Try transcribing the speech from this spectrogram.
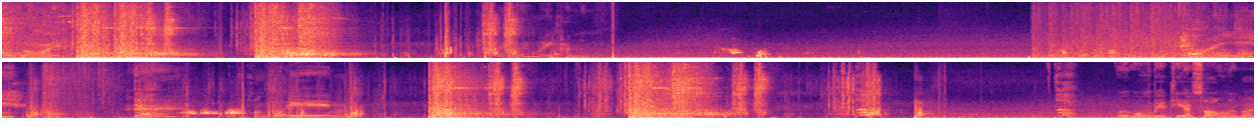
เรียบร้อยไม่เฮ้ยไม่คันนึง กด ใช่ไหมฮะ ของตัวเอง โอ้ยวงบีบทีละสองเลยป่ะ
